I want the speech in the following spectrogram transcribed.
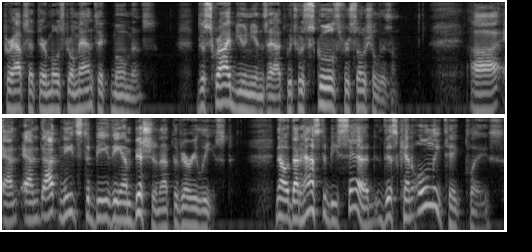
perhaps at their most romantic moments, described unions at, which was schools for socialism. Uh, and, and that needs to be the ambition at the very least. Now, that has to be said, this can only take place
